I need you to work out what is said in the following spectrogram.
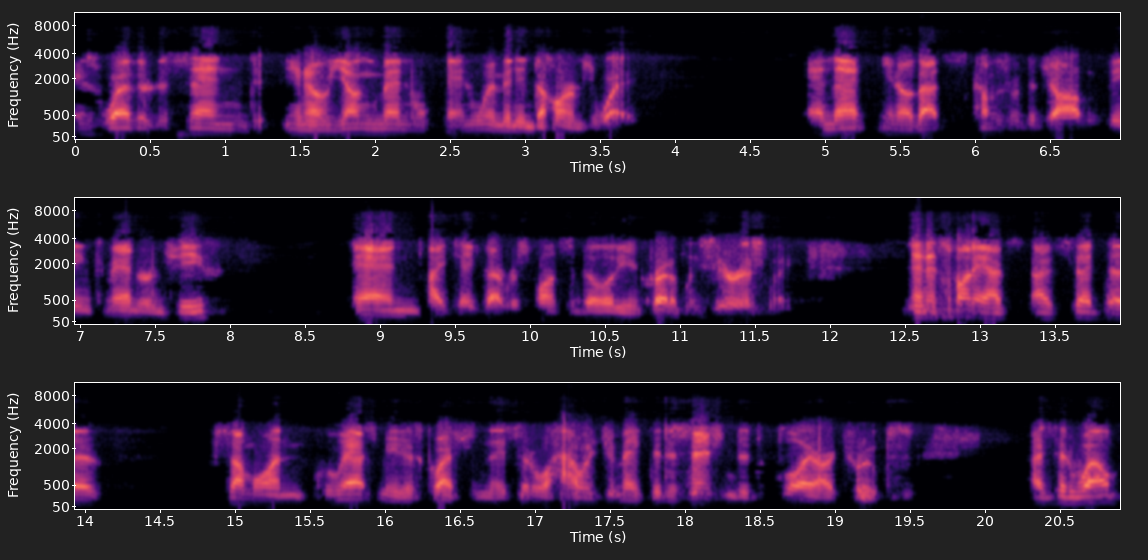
is whether to send you know young men and women into harm's way, and that you know that comes with the job of being commander in chief and I take that responsibility incredibly seriously. And it's funny, I've, I've said to someone who asked me this question, they said, Well, how would you make the decision to deploy our troops? I said, Well,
